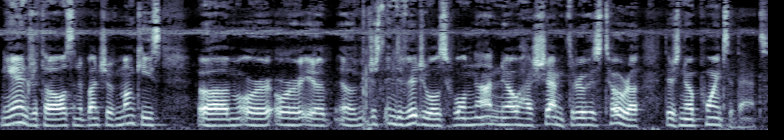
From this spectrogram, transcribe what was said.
Neanderthals and a bunch of monkeys, um, or, or you know, uh, just individuals who will not know Hashem through His Torah? There's no point to that.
